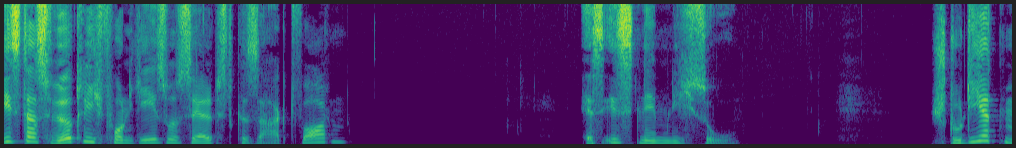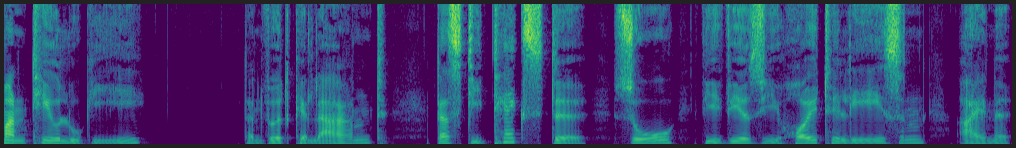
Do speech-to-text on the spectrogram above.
Ist das wirklich von Jesus selbst gesagt worden? Es ist nämlich so. Studiert man Theologie, dann wird gelernt, dass die Texte, so wie wir sie heute lesen, eine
